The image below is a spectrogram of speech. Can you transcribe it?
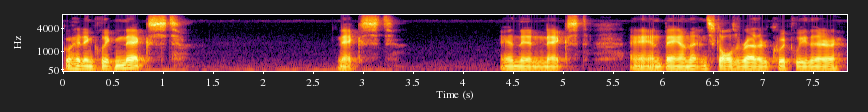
Go ahead and click Next, Next, and then Next. And bam, that installs rather quickly there.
